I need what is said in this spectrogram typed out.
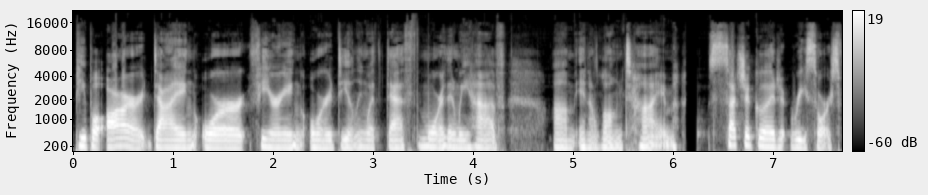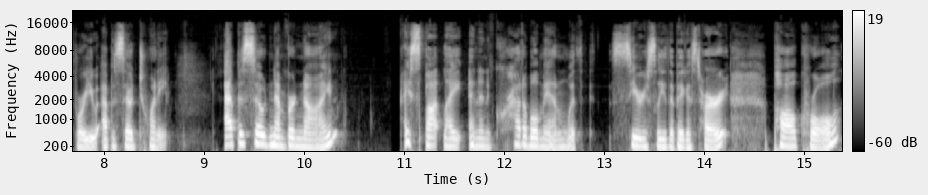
people are dying or fearing or dealing with death more than we have um, in a long time. Such a good resource for you. Episode 20. Episode number nine I spotlight an incredible man with seriously the biggest heart, Paul Kroll,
